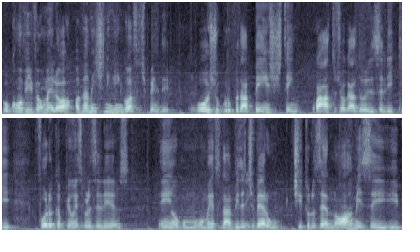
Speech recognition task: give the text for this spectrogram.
o convívio é o melhor. Obviamente ninguém gosta de perder. Hoje o grupo da PEN, a gente tem quatro jogadores ali que foram campeões brasileiros em algum momento da vida, Sim. tiveram títulos enormes e, e,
